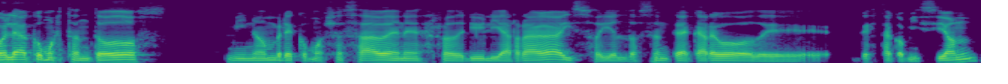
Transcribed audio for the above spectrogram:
Hola, ¿cómo están todos? Mi nombre, como ya saben, es Rodrigo Liarraga y soy el docente a cargo de, esta comisión.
